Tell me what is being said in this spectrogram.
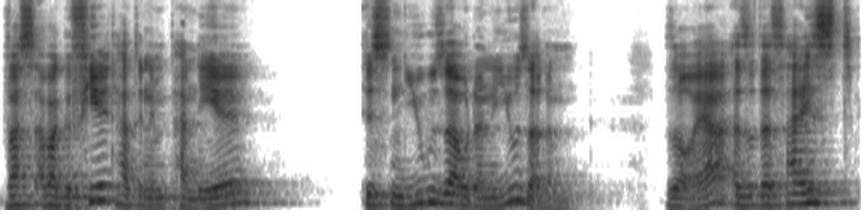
Was aber gefehlt hat in dem Panel, ist ein User oder eine Userin. So, ja, also das heißt,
